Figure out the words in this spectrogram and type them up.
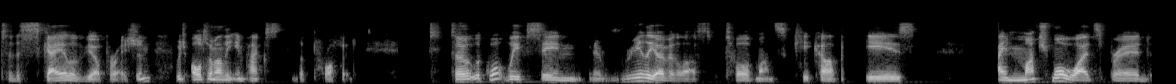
to the scale of the operation, which ultimately impacts the profit. So, look, what we've seen you know, really over the last 12 months kick up is a much more widespread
